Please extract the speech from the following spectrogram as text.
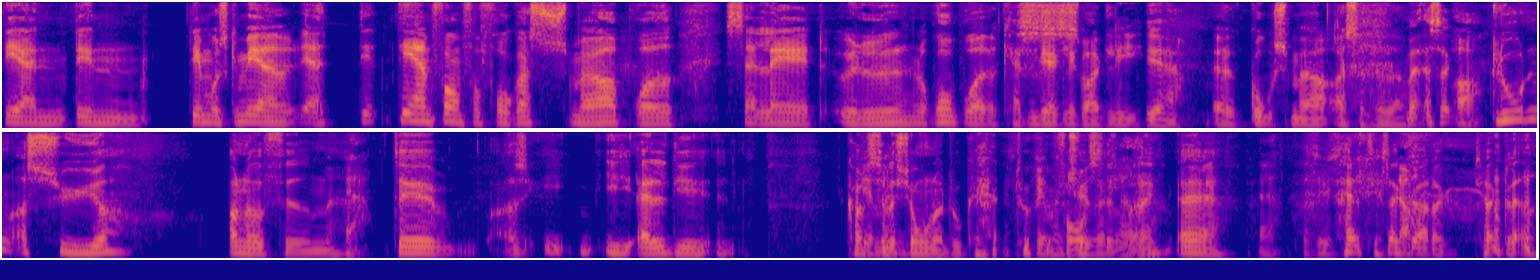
det er, en, det, er en, det er måske mere... Ja, det, det er en form for frokost. Smørbrød, salat, øl, robrød kan den virkelig godt lide. ja. Øh, god smør og så videre. Men altså, Og- gluten og syre og noget fedme, Ja. det er altså, i, i alle de konstellationer, du kan, du kan forestille dig. Ikke? Ja, ja. Ja, præcis. Alt det, der Nå. gør dig glad.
